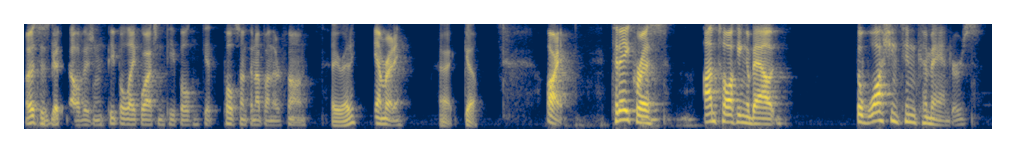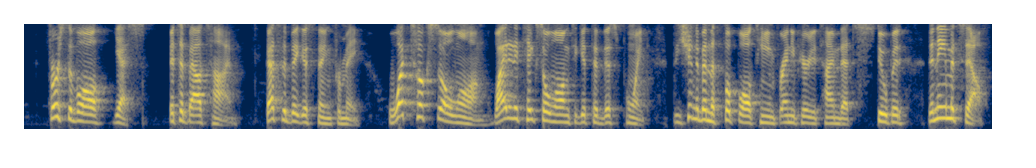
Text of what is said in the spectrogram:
Oh, this is good television. People like watching people get pull something up on their phone. Are you ready? Yeah, I'm ready. All right, go. All right. Today, Chris, I'm talking about the Washington Commanders. First of all, yes, it's about time. That's the biggest thing for me. What took so long? Why did it take so long to get to this point? They shouldn't have been the football team for any period of time. That's stupid. The name itself.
